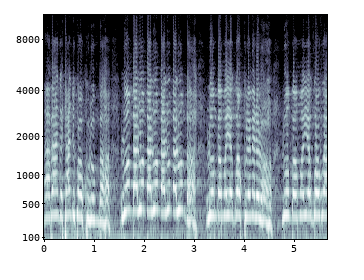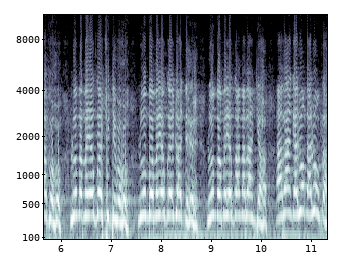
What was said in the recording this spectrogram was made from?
Abange tandika okulumba. Lumba lumba lumba lumba lumba lumba omwoyo gw'okulemererwa lumba omwoyo gw'obwavu lumba omwoyo gw'ekidibo lumba omwoyo gw'endwadde lumba omwoyo gw'amabanja abange lumba lumba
